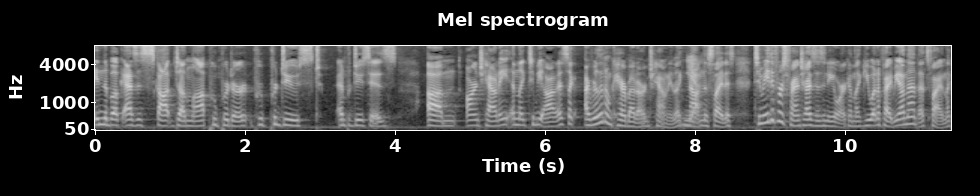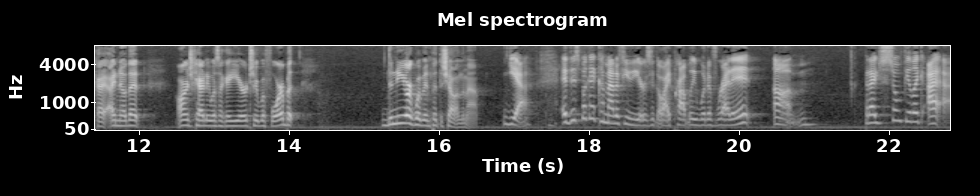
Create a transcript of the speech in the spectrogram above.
in the book, as is Scott Dunlop, who produ- pr- produced and produces um, Orange County. And like to be honest, like I really don't care about Orange County, like not Yeah. in the slightest. To me, the first franchise is New York, and like you want to fight me on that, that's fine. Like I, I know that Orange County was like a year or two before, but the New York women put the show on the map. Yeah. If this book had come out a few years ago, I probably would have read it. Um, but I just don't feel like I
